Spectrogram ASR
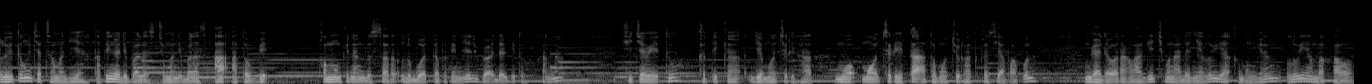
lu itu ngechat sama dia tapi nggak dibalas cuma dibalas A atau B. Kemungkinan besar lu buat dapetin dia juga ada gitu. Karena si cewek itu ketika dia mau cerita mau mau cerita atau mau curhat ke siapa pun nggak ada orang lagi cuma adanya lu ya kemungkinan lu yang bakal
